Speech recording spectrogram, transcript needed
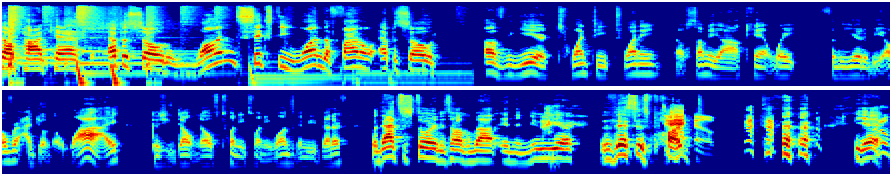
Ain't Hard to Tell podcast, episode 161, the final episode of the year 2020. Now, some of y'all can't wait for the year to be over. I don't know why, because you don't know if 2021 is going to be better. But that's a story to talk about in the new year. This is part. yeah. A little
